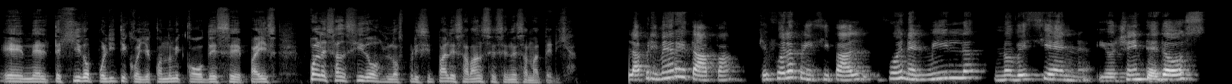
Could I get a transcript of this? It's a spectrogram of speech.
en el tejido político y económico de ese país. ¿Cuáles han sido los principales avances en esa materia? La primera etapa, que fue la principal, fue en el 1982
